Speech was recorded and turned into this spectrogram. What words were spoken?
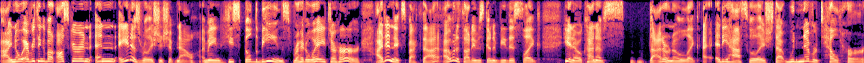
I know everything about Oscar and, and Ada's relationship now. I mean, he spilled the beans right away to her. I didn't expect that. I would have thought he was going to be this like, you know, kind of, I don't know, like Eddie Haskell-ish that would never tell her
